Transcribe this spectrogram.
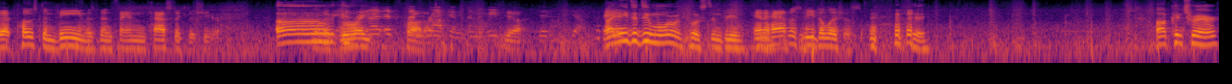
that post and beam has been fantastic this year. Um, a great That- It's been product. rocking, I mean, we Yeah. did, yeah. I need to do more with Post and Beam. And it happens to be delicious. Okay. Uh, Contraire.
